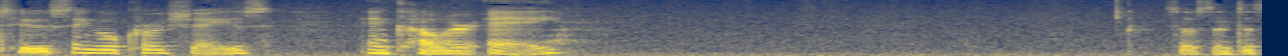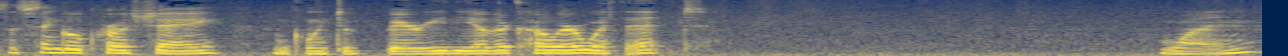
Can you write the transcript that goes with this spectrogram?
two single crochets in color A. So since it's a single crochet, I'm going to bury the other color with it. One.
